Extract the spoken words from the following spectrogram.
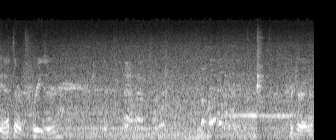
Yeah, that's our freezer. Refrigerator.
